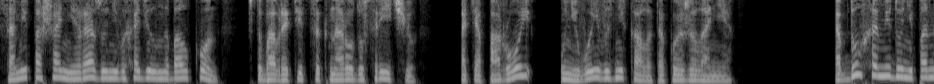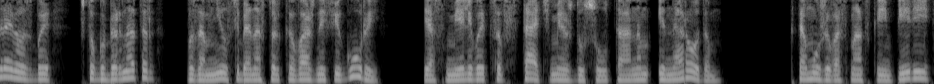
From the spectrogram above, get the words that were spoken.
Сами Паша ни разу не выходил на балкон, чтобы обратиться к народу с речью, хотя порой у него и возникало такое желание. Абдул-Хамиду не понравилось бы, что губернатор возомнил себя настолько важной фигурой, и осмеливается встать между султаном и народом. К тому же в Османской империи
